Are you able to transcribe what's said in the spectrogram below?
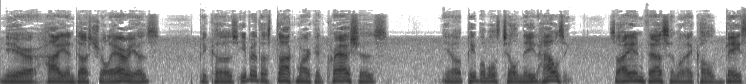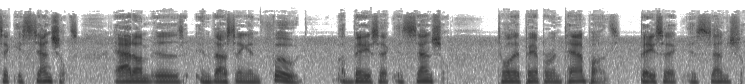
near high industrial areas because even if the stock market crashes, you know, people will still need housing. So I invest in what I call basic essentials. Adam is investing in food, a basic essential. Toilet paper and tampons, basic essential.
